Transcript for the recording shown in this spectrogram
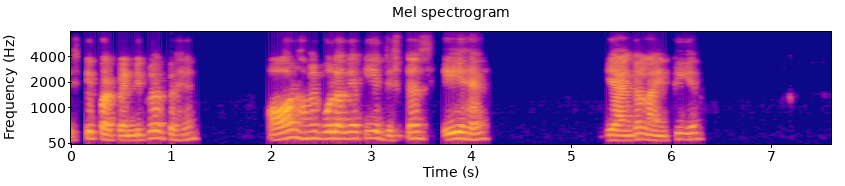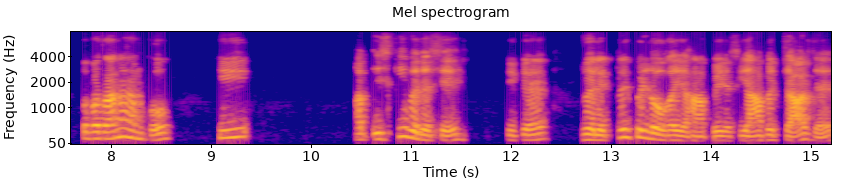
इसके परपेंडिकुलर पे है। और हमें बोला गया कि ये डिस्टेंस ए है, ये एंगल 90 है। तो बताना हमको कि अब इसकी वजह से ठीक है? जो इलेक्ट्रिक फ़ील्ड होगा यहाँ पे, जैसे यहाँ पे चार्ज है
